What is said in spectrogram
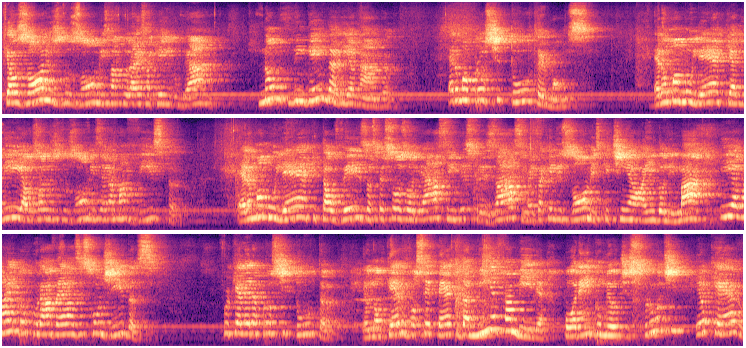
que aos olhos dos homens naturais naquele lugar, não ninguém daria nada. Era uma prostituta, irmãos. Era uma mulher que ali, aos olhos dos homens, era má vista. Era uma mulher que talvez as pessoas olhassem e desprezassem, mas aqueles homens que tinham a índole má, ia lá e procurava elas escondidas. Porque ela era prostituta. Eu não quero você perto da minha família, porém para o meu desfrute eu quero.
